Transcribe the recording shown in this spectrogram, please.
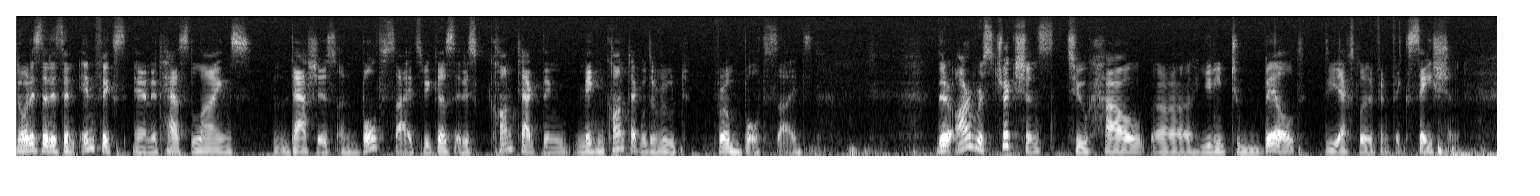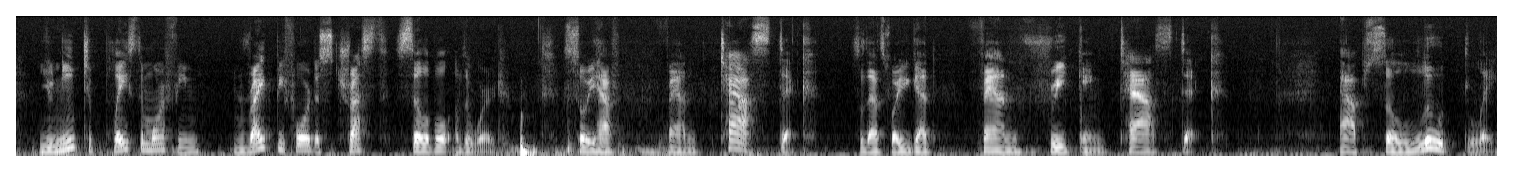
Notice that it's an infix and it has lines dashes on both sides because it is contacting, making contact with the root from both sides. There are restrictions to how uh, you need to build the expletive infixation. You need to place the morpheme right before the stressed syllable of the word. So you have fantastic. So that's why you get fan freaking tastic. Absolutely.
